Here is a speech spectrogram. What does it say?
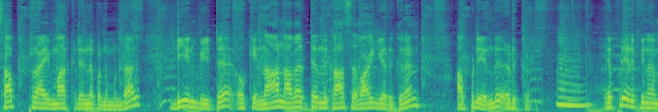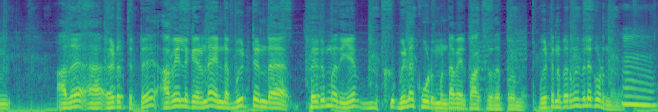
sub prime market என்ன பண்ணுமென்றால் டிஎன்பிட்ட ஓகே நான் அவர்கிட்ட இருந்து காசை வாங்கி எடுக்கிறேன் அப்படி என்று எடுக்கும். எப்படி எடுப்பினம் அதை எடுத்துட்டு அவைகளுக்கு என்ன இந்த வீட்டுன்ற பெருமதியை கு- விலை கூடும் அவையில் பார்க்கறது எப்பவுமே. வீட்டின் பெருமை விலை கூடும்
